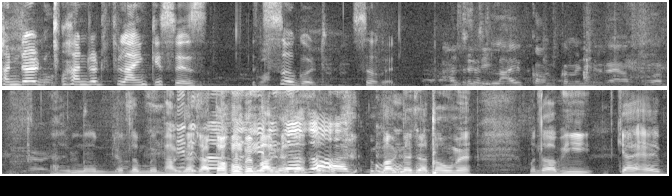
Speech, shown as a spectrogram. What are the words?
hundred hundred flying kisses so good so good live comment मिल रहा है आपको अभी मैं मतलब मैं भागना चाहता हूँ मैं भागना चाहता हूँ भागना चाहता हूँ मैं। मतलब अभी क्या है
